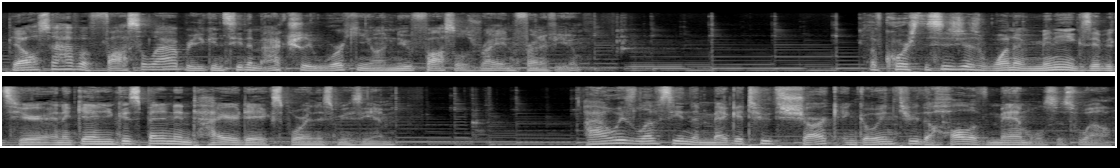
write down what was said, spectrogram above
They also have a fossil lab where you can see them actually working on new fossils right in front of you. Of course, this is just one of many exhibits here, and again, you could spend an entire day exploring this museum. I always love seeing the megatooth shark and going through the Hall of Mammals as well.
